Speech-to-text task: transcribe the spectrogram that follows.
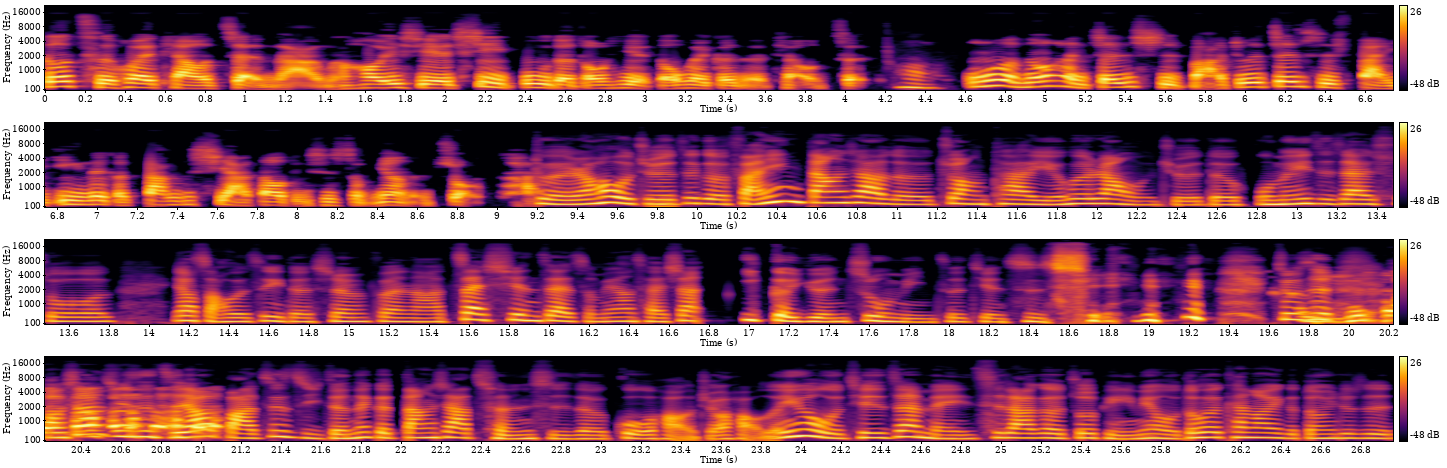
歌词会调整啊，然后一些细部的东西也都会跟着调整。嗯，我可能很真实吧，就是真实反映那个当下到底是什么样的状态。对，然后我觉得这个反映当下的状态，也会让我觉得，我们一直在说要找回自己的身份啊，在现在怎么样才像一个原住民这件事情，就是好像其实只要把自己的那个当下诚实的过好就好了。因为我其实，在每一次拉歌的作品里面，我都会看到一个东西，就是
